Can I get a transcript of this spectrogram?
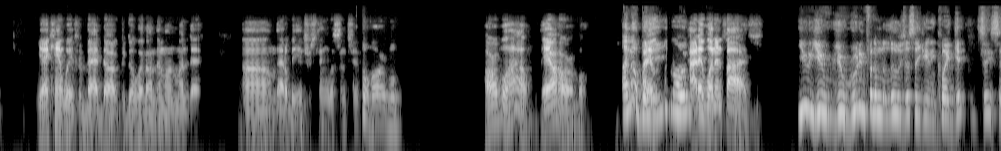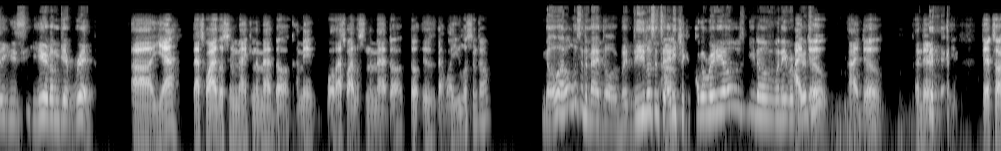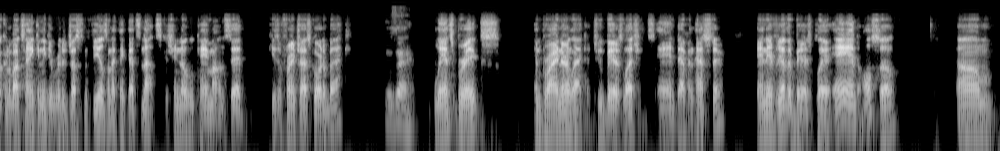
Yeah, I can't wait for Mad Dog to go in on them on Monday. Um, that'll be interesting to listen to. So horrible. Horrible how? They are horrible. I know, but how they, you know, how they one in five. You you you're rooting for them to lose just so you can quite get so, so you can hear them get ripped. Uh, yeah, that's why I listen to Mike and the Mad Dog. I mean, well, that's why I listen to Mad Dog. Is that why you listen to him? No, I don't listen to Mad Dog. But do you listen to any oh. Chicago radios? You know when they. I do. I do and they're they're talking about tanking to get rid of Justin Fields, and I think that's nuts because you know who came out and said he's a franchise quarterback? Who's that? Lance Briggs and Brian Urlacher, two Bears legends, and Devin Hester, and every other Bears player, and also um,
